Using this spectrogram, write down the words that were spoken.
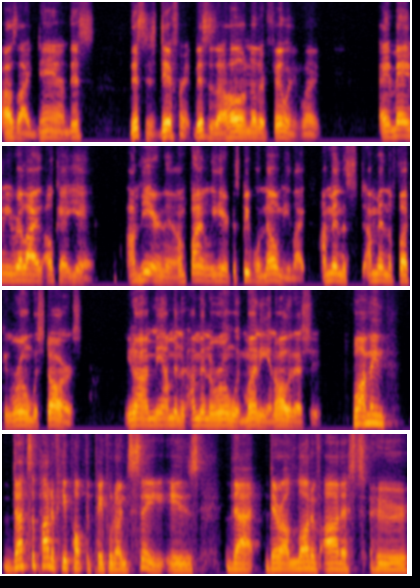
I was like, damn, this this is different. This is a whole nother feeling. Like it made me realize, okay, yeah, I'm here now. I'm finally here because people know me. Like I'm in the I'm in the fucking room with stars. You know what I mean? I'm in the, I'm in the room with money and all of that shit. Well, I mean, that's the part of hip hop that people don't see is that there are a lot of artists who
